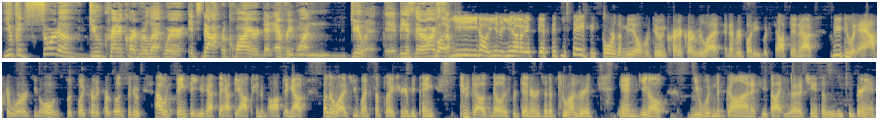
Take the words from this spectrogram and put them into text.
you could sort of do credit card roulette where it's not required that everyone do it eh, because there are Well, some. you, you know, you know, you know, if, if, if you say before the meal, we're doing credit card roulette, and everybody would opt in and out. If you do it afterwards, you go, oh, let's play credit card roulette. So do. I would think that you'd have to have the option of opting out. Otherwise, you went someplace you're going to be paying two thousand dollars for dinner instead of two hundred, and you know you wouldn't have gone if you thought you had a chance of losing two grand.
